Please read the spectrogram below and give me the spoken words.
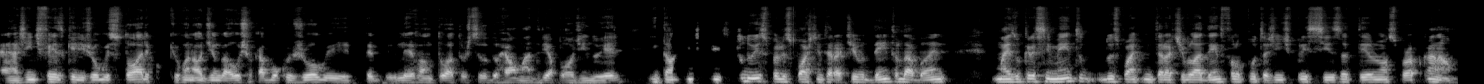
É, a gente fez aquele jogo histórico que o Ronaldinho Gaúcho acabou com o jogo e levantou a torcida do Real Madrid aplaudindo ele. Então a gente fez tudo isso pelo esporte interativo dentro da Band mas o crescimento do esporte interativo lá dentro falou, putz, a gente precisa ter o nosso próprio canal,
